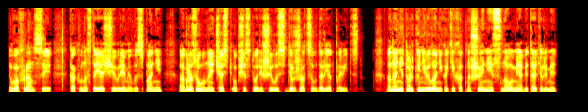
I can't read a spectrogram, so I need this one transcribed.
Во Франции, как в настоящее время в Испании, образованная часть общества решилась держаться вдали от правительства. Она не только не вела никаких отношений с новыми обитателями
